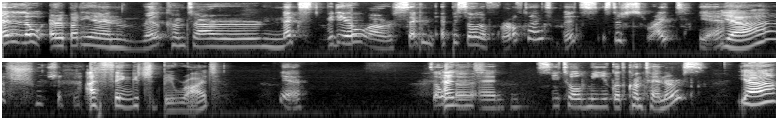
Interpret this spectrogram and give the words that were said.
Hello everybody and welcome to our next video, our second episode of World of Tanks Blitz. Is this right? Yeah. Yeah, I think it should be right. Yeah. So And- uh, and you told me you got containers. Yeah,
